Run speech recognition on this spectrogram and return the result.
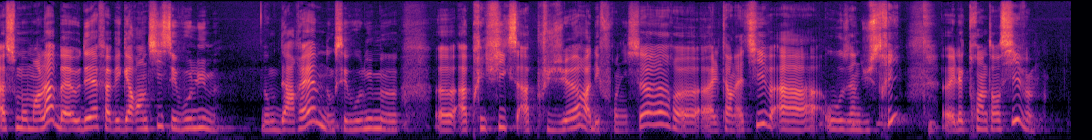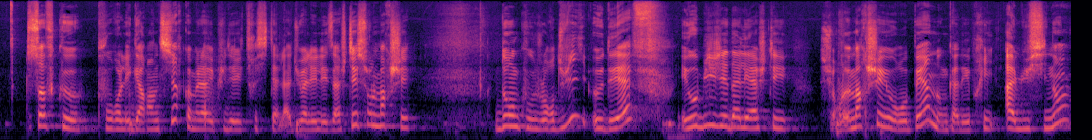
à ce moment-là, EDF bah, e avait garanti ses volumes donc d'AREM, donc ces volumes euh, à prix fixe à plusieurs, à des fournisseurs euh, alternatifs, à, aux industries euh, électro-intensives. Sauf que pour les garantir, comme elle avait plus d'électricité, elle a dû aller les acheter sur le marché. Donc aujourd'hui, EDF est obligé d'aller acheter sur le marché européen, donc à des prix hallucinants,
